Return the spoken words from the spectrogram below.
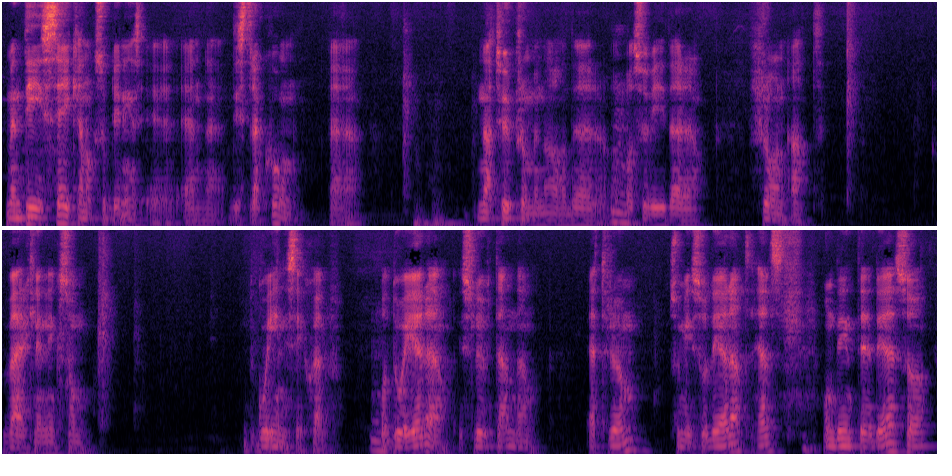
Men det i sig kan också bli en, en distraktion. eh, naturpromenader och, Mm. och så vidare. Från att verkligen liksom gå in i sig själv. Mm. Och då är det i slutändan ett rum som är isolerat helst. Om det inte är det så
